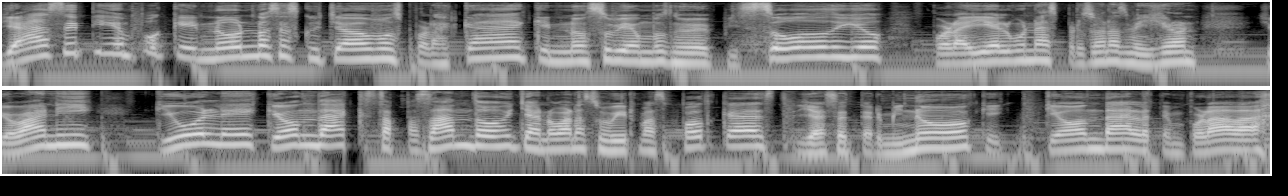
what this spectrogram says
ya hace tiempo que no nos escuchábamos por acá, que no subíamos nuevo episodio. Por ahí algunas personas me dijeron, Giovanni, ¿qué huele? ¿Qué onda? ¿Qué está pasando? Ya no van a subir más podcast, ya se terminó, ¿qué, qué onda la temporada?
